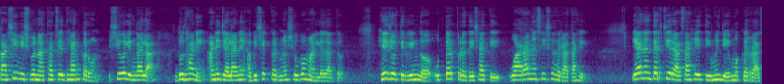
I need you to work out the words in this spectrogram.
काशी विश्वनाथाचे ध्यान करून शिवलिंगाला दुधाने आणि जलाने अभिषेक करणं शुभ मानलं जातं. हे ज्योतिर्लिंग उत्तर प्रदेशातील वाराणसी शहरात आहे. यानंतरची रास आहे ती म्हणजे मकर रास.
